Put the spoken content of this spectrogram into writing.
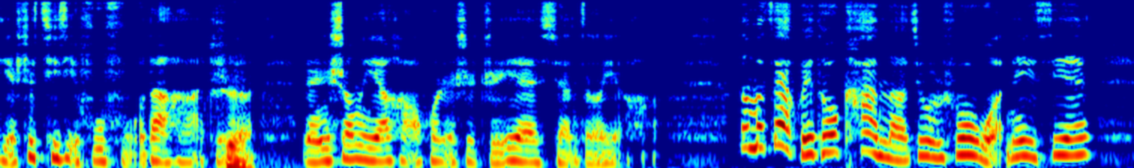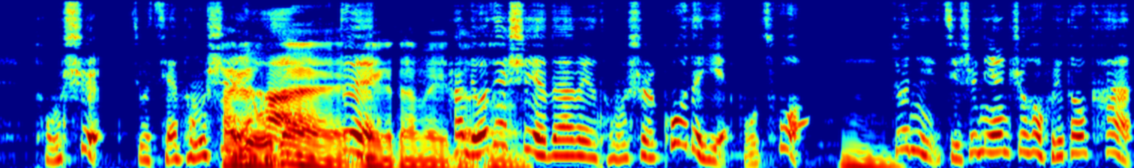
也是起起伏伏的哈，这是个人生也好，或者是职业选择也好。那么再回头看呢，就是说我那些同事，就前同事哈，对那个单位的，还留在嗯事业单位的同事过得也不错。嗯，就你几十年之后回头看，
